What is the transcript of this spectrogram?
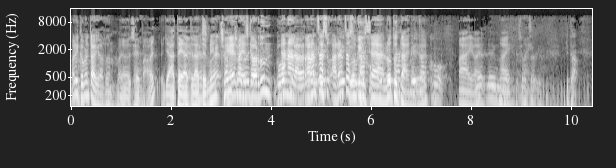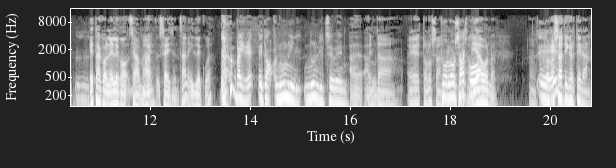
Hori komenta hori orduan. baina, zei, ba, bai, ja, ate, atela Ez, temien, Ez, ez, bai, eska orduan, dana, Gogila, berra, arantzazu, arantzazu gintzea lotuta. eh? Bai, bai, bai. esaltzari. Eta, etako lehengo, zera, Bai. mar, zera izen zan, hildeku, eh? bai, de, eta nun, hil- nun hiltze ben. A- Eta, eh, tolosan. Tolosako, Ia bonan. Eh, Tolosatik erteran.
